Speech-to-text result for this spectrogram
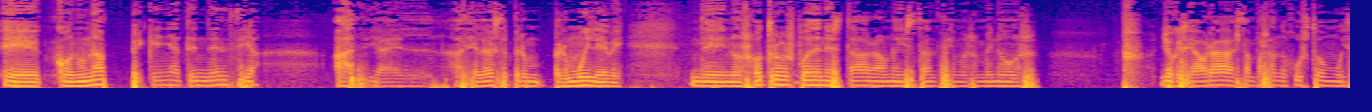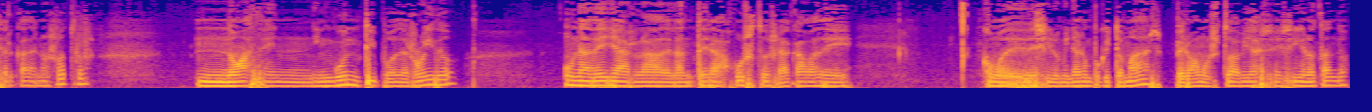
eh, con una pequeña tendencia hacia el hacia el oeste pero pero muy leve de nosotros pueden estar a una distancia más o menos yo que sé ahora están pasando justo muy cerca de nosotros no hacen ningún tipo de ruido una de ellas la delantera justo se acaba de como de desiluminar un poquito más, pero vamos, todavía se sigue notando.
